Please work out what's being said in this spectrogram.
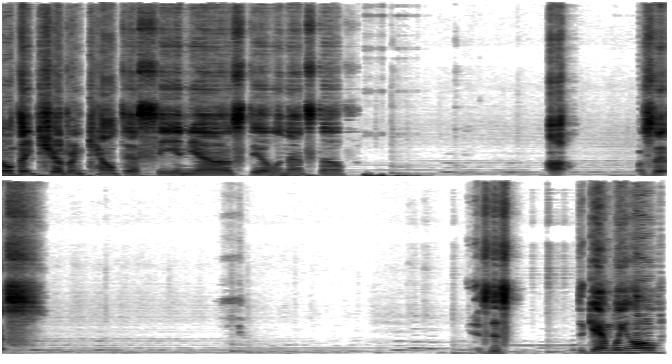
Don't think children count as seeing ya stealing that stuff. Ah, what's this? Is this the gambling hall?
